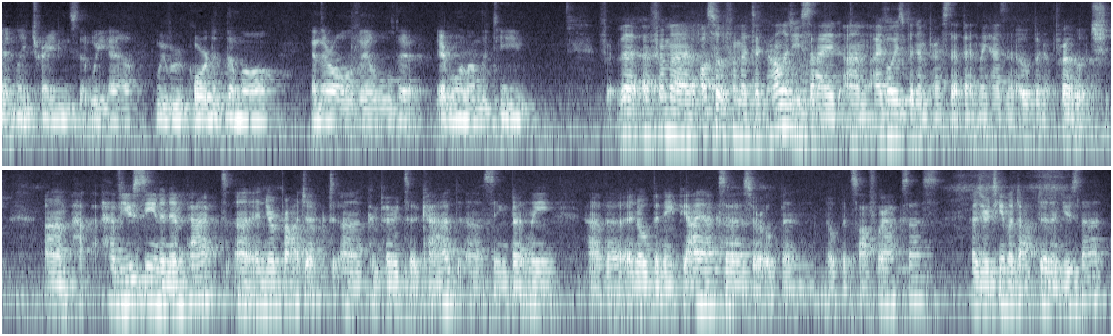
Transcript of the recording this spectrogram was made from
Bentley trainings that we have. We've recorded them all and they're all available to everyone on the team. Uh, From a, also from a technology side, um, I've always been impressed that Bentley has an open approach. Um, ha- have you seen an impact uh, in your project uh, compared to CAD, uh, seeing Bentley have a, an open API access or open open software access? Has your team adopted and used that?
